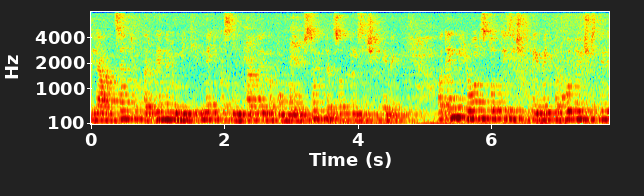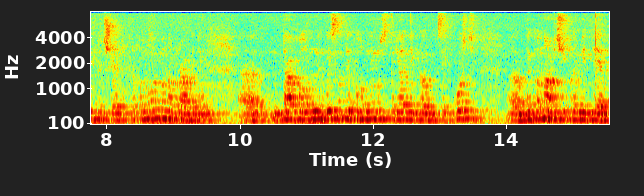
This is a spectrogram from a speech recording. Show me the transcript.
для центру первинної медико-санітарної допомоги в сумі 500 тисяч гривень. 1 мільйон 100 тисяч гривень доходної частини бюджету пропонуємо направити е, та визнати головним розпорядником цих коштів виконавчий комітет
